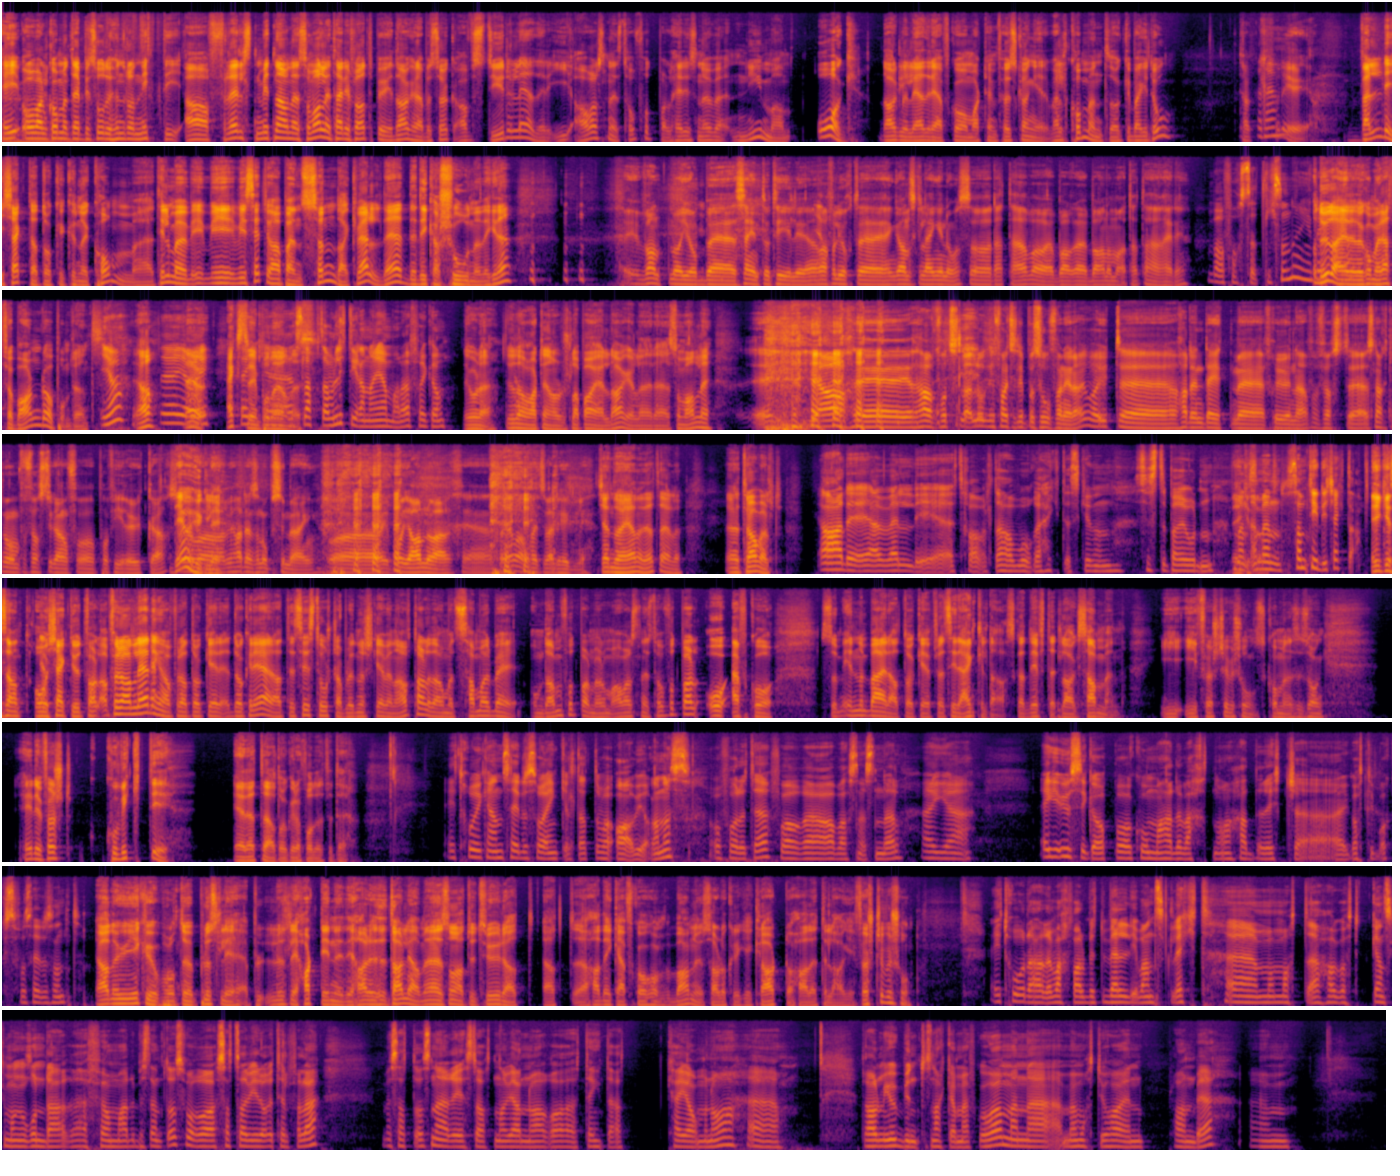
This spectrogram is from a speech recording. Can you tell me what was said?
Hei og velkommen til episode 190 av Frelst. Mitt navn er som vanlig Terje Flateby. I dag har jeg besøk av styreleder i Avaldsnes Toppfotball, Heri Synnøve Nyman, og daglig leder i FK, Martin Fauskanger. Velkommen til dere begge to. Takk for det. Veldig kjekt at dere kunne komme. Til og med, vi, vi, vi sitter jo her på en søndag kveld. Det er dedikasjon, er det ikke det? Jeg vant med å jobbe seint og tidlig. Jeg har i hvert fall gjort det ganske lenge nå, så dette her var bare barnemat, dette her, Heidi. Bare fortsettelsen, Og du da, Heidi, du kommer rett fra barndåp omtrent? Ja, Ja, det det er gjør jeg. ekstra Jeg imponerende. Jeg slapp av litt grann hjemme da, før jeg kom. Du gjorde det. Du da, Martin, har du slappet av hele dag, eller eh, som vanlig? Ja, jeg har fått ligget faktisk litt på sofaen i dag. Var ute, hadde en date med fruen her. For første, snakket med henne for første gang for, på fire uker. Det er jo Så hyggelig. Vi hadde en sånn oppsummering på, på januar. eh, Så det var faktisk veldig hyggelig. Kjenner du deg igjen i dette, eller? Det er travelt? Ja, det er veldig eh, travelt. Det har vært hektisk i den siste perioden. Er Men, men samtidig kjekt, da. Ikke sant? Og kjekt utfall. For anledninga for at dere, dere er at det sist torsdag ble underskrevet en avtale da, om et samarbeid om damefotball mellom Avaldsnes Toppfotball og FK, som innebærer at dere for å si det enkelt da, skal drifte et lag sammen i, i førstedivisjons kommende sesong. Heidi, først, hvor viktig er dette at dere har fått dette til? Jeg tror jeg kan si det så enkelt at det var avgjørende å få det til for uh, Avaldsnes en del. Jeg, eh, jeg er usikker på hvor vi hadde vært nå, hadde det ikke eh, gått i boks, for å si det sånn. Ja, nå gikk vi jo på en måte plutselig, plutselig hardt inn i de harde detaljene, men er det sånn at du tror at, at hadde ikke FK kommet på banen, så har dere ikke klart å ha dette laget i førstevisjon? Jeg tror det hadde i hvert fall blitt veldig vanskelig. Eh, måtte ha gått ganske mange runder eh, før vi hadde bestemt oss for å satse videre i tilfelle. Vi satte oss ned i starten av januar og tenkte at hva gjør vi nå? Eh, Da hadde vi jo begynt å snakke med FKH, men eh, vi måtte jo ha en plan B. Um,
